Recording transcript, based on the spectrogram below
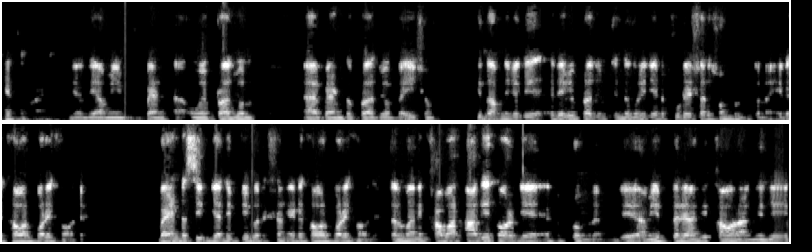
খেতে হয়। যদি আমি ওমেপ্রাজল প্যান্টোপ্রাজল বা এইসব। কিন্তু আপনি যদি রেবিপ্রাজল চিন্তা করি যে এটা ফুডের সাথে সম্পর্কিত নয় এটা খাওয়ার পরে খাওয়া যায়। বা অ্যান্টাসিড জাতীয় প্রিপারেশন এটা খাওয়ার পরে খাওয়া যায়। তার মানে খাবার আগে খাওয়ার যে একটা প্রবলেম যে আমি ইফতারের আগে খাওয়ার আগে যে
